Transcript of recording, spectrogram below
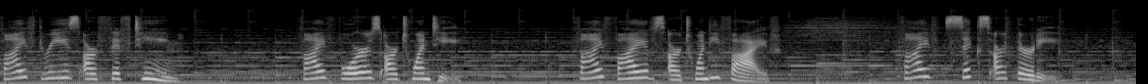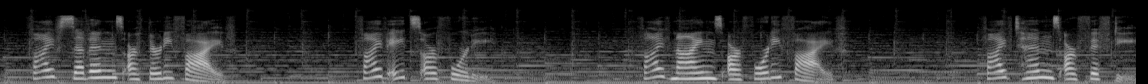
5 threes are 15. 5 fours are 20. 5 fives are 25. 5 six are 30. 5 sevens are 35. 5 eights are 40. 5 nines are 45. 5 tens are 50.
